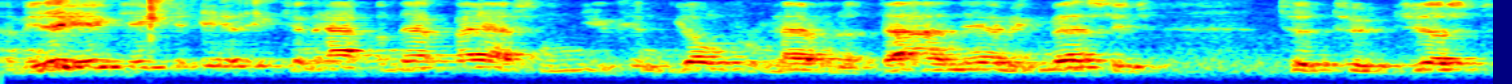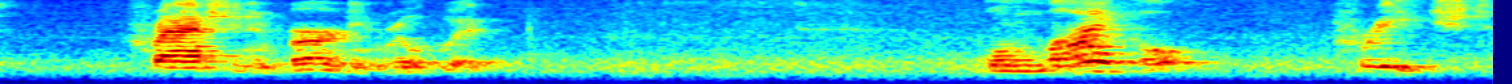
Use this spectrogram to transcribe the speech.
I mean, it, it, it, it can happen that fast, and you can go from having a dynamic message to, to just crashing and burning real quick. Well, Michael preached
